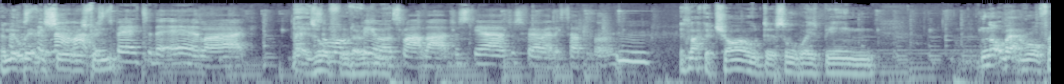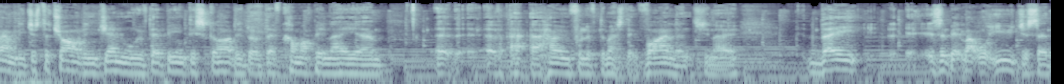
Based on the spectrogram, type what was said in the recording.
A little bit of a that, serious like, thing. spare to the ear, like, That is someone awful, though, feels like that. Just, yeah, I just feel really sad for him. It's like a child that's always being not about the royal family, just a child in general. If they're being discarded or if they've come up in a um, a, a, a home full of domestic violence, you know, they it's a bit like what you just said.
